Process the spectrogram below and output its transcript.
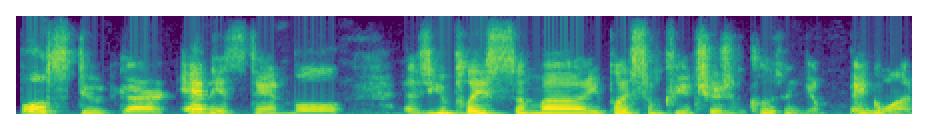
both Stuttgart and Istanbul as you place some uh you place some futures, including a big one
